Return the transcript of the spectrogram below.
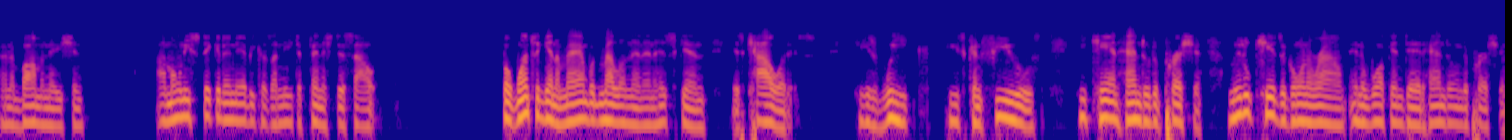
an abomination. I'm only sticking in there because I need to finish this out. But once again, a man with melanin in his skin is cowardice. He's weak. He's confused. He can't handle the pressure. Little kids are going around in The Walking Dead handling the pressure.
